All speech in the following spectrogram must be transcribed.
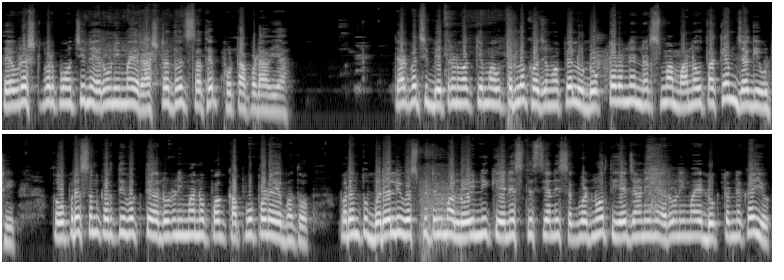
તો એવરેસ્ટ પર પહોંચીને અરુણિમાએ રાષ્ટ્રધ્વજ સાથે ફોટા પડાવ્યા. ત્યાર પછી બે ત્રણ વાક્યમાં ઉત્તર લખો, જેમાં પેલું ડોક્ટર અને નર્સમાં માનવતા કેમ જાગી ઉઠી? તો ઓપરેશન કરતી વખતે અરુણિમાનો પગ કાપવો પડે એમ હતો. પરંતુ બરેલી હોસ્પિટલમાં લોહીની કે એનેસ્થેસિયાની સગવડ નહોતી એ જાણીને અરુણિમાએ ડૉક્ટરને કહ્યું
